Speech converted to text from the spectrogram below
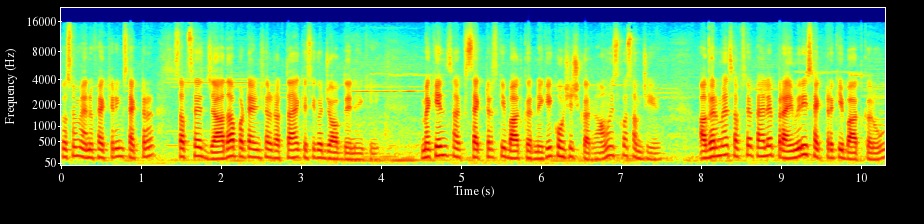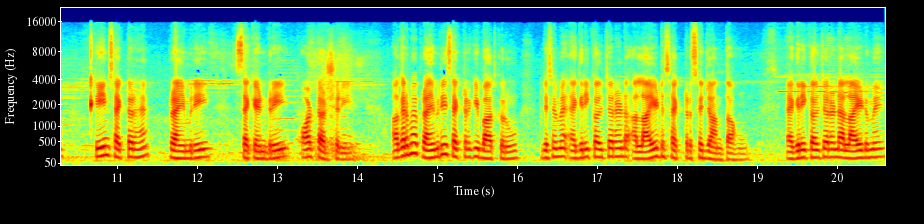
तो उसमें मैन्युफैक्चरिंग सेक्टर सबसे ज़्यादा पोटेंशियल रखता है किसी को जॉब देने की। मैं किन सेक्टर्स की बात करने की कोशिश कर रहा हूँ, इसको समझिए। अगर मैं सबसे पहले प्राइमरी सेक्टर की बात करूँ, तीन सेक्टर हैं प्राइमरी सेकेंडरी और टर्शरी अगर मैं प्राइमरी सेक्टर की बात करूँ, जिसे मैं एग्रीकल्चर एंड अलाइड सेक्टर से जानता हूँ एग्रीकल्चर एंड अलाइड में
